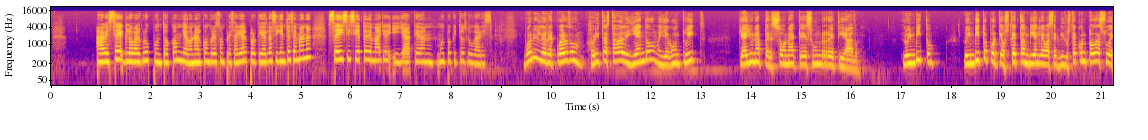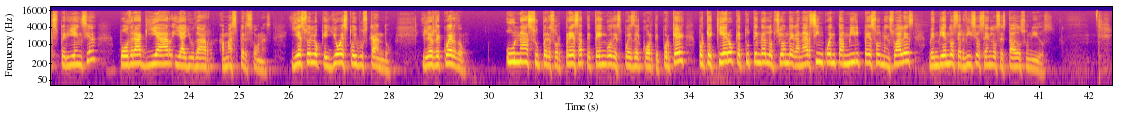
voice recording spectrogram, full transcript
abcglobalgroup.com, diagonal Congreso Empresarial, porque ya es la siguiente semana, 6 y 7 de mayo, y ya quedan muy poquitos lugares. Bueno, y les recuerdo, ahorita estaba leyendo, me llegó un tweet que hay una persona que es un retirado. Lo invito, lo invito porque a usted también le va a servir. Usted con toda su experiencia podrá guiar y ayudar a más personas. Y eso es lo que yo estoy buscando. Y les recuerdo, una super sorpresa te tengo después del corte. ¿Por qué? Porque quiero que tú tengas la opción de ganar 50 mil pesos mensuales vendiendo servicios en los Estados Unidos.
